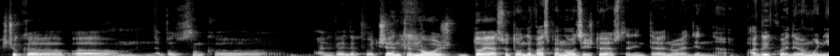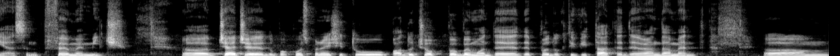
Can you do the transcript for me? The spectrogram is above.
Știu că uh, văzusem că la nivel de procent, 92%, undeva spre 92% din terenurile din uh, agricole de România sunt ferme mici. Uh, ceea ce, după cum spuneai și tu, aduce o problemă de, de productivitate, de randament. Uh,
